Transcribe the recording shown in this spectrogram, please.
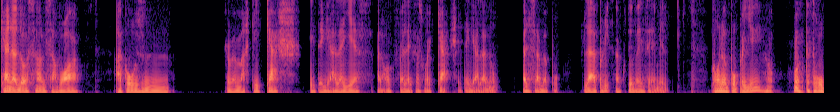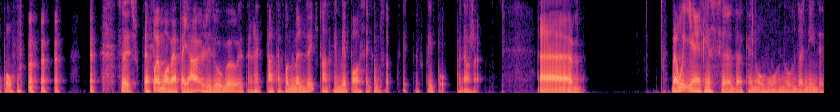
Canada sans le savoir à cause d'une... J'avais marqué cash est égal à yes, alors qu'il fallait que ce soit cash est égal à no. Elle ne savait pas. Je l'ai appris, ça a coûté 25 000. Qu'on n'a pas payé, on était trop pauvre. je n'étais pas un mauvais payeur. J'ai dit au gars, t'entends pas de me le dire, je suis en train de dépasser comme ça. Fait que je paye pas, pas d'argent. Euh, ben oui, il y a un risque de, que nos, nos données de,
